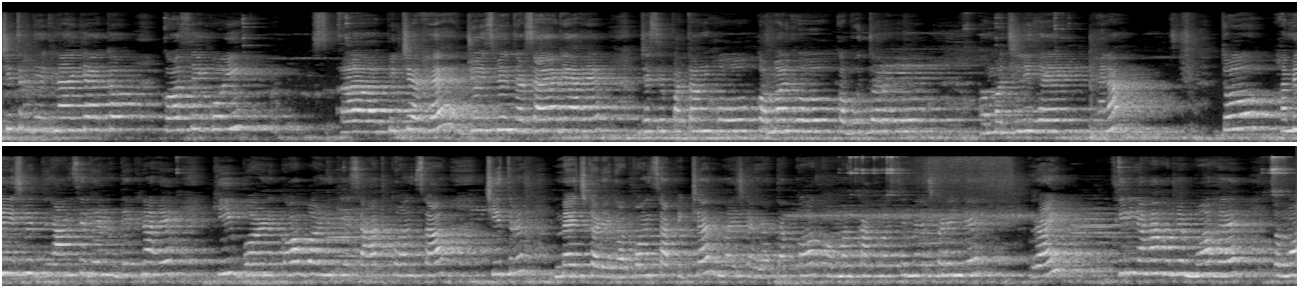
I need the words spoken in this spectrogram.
चित्र देखना है क्या क? क से कोई पिक्चर है जो इसमें दर्शाया गया है? जैसे पतंग हो, कमल हो, कबूतर हो, मछली है है ना? तो हमें इसमें ध्यान से देखना है कि वर्ण क वर्ण के साथ कौन सा चित्र मैच करेगा? कौन सा पिक्चर मैच करेगा? तब क कमल का क से मैच करेंगे राइट फिर यहाँ हमें म है तो म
